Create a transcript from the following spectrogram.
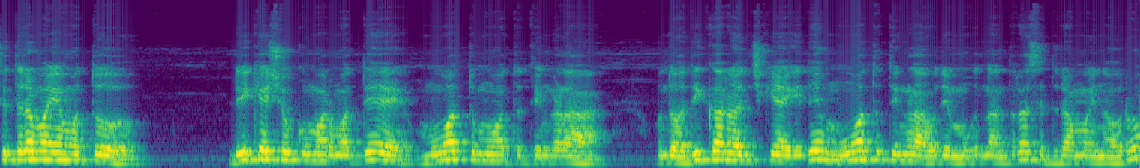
ಸಿದ್ದರಾಮಯ್ಯ ಮತ್ತು ಡಿ ಕೆ ಶಿವಕುಮಾರ್ ಮಧ್ಯೆ ಮೂವತ್ತು ಮೂವತ್ತು ತಿಂಗಳ ಒಂದು ಅಧಿಕಾರ ಹಂಚಿಕೆಯಾಗಿದೆ. ಮೂವತ್ತು ತಿಂಗಳ ಅವಧಿ ಮುಗಿದ ನಂತರ ಸಿದ್ದರಾಮಯ್ಯನವರು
